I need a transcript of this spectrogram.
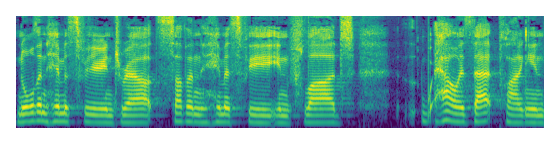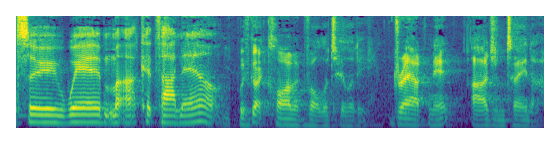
northern hemisphere in drought, southern hemisphere in flood. How is that playing into where markets are now? We've got climate volatility, drought net, Argentina,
